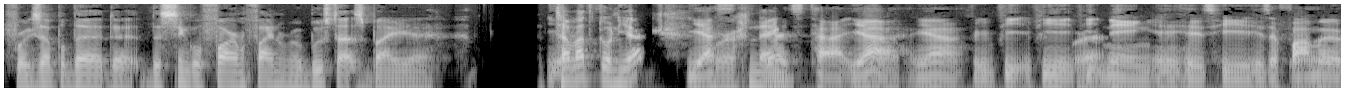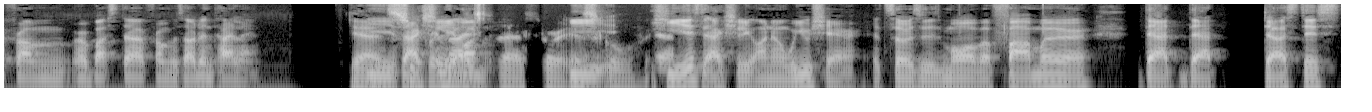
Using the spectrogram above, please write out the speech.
for example, the, the, the single farm fine robustas by uh, Yes. Tavat Cognac? Yes. Or yes ta- yeah, uh, yeah. Pete, Pete, Pete Ning, is, he, he's a farmer from Robusta from southern Thailand. Yeah, he's actually nice, on, uh, story. He, cool. yeah. he is actually on a wheelchair. So it's more of a farmer that that does this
